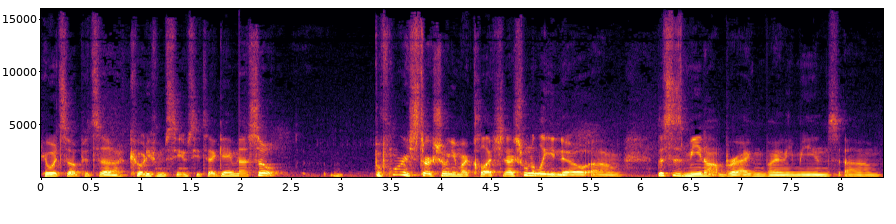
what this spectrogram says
Hey, what's up? It's uh, Cody from CMC Tech Gaming. Uh, so, before I start showing you my collection, I just want to let you know um, this is me not bragging by any means. Um,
